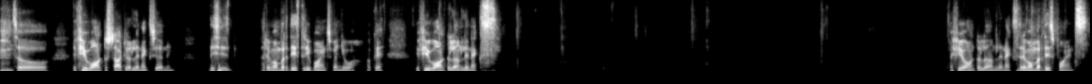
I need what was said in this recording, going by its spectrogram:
so if you want to start your Linux journey, this is, remember these three points when you, are, okay? If you want to learn Linux, if you want to learn Linux, remember these points.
